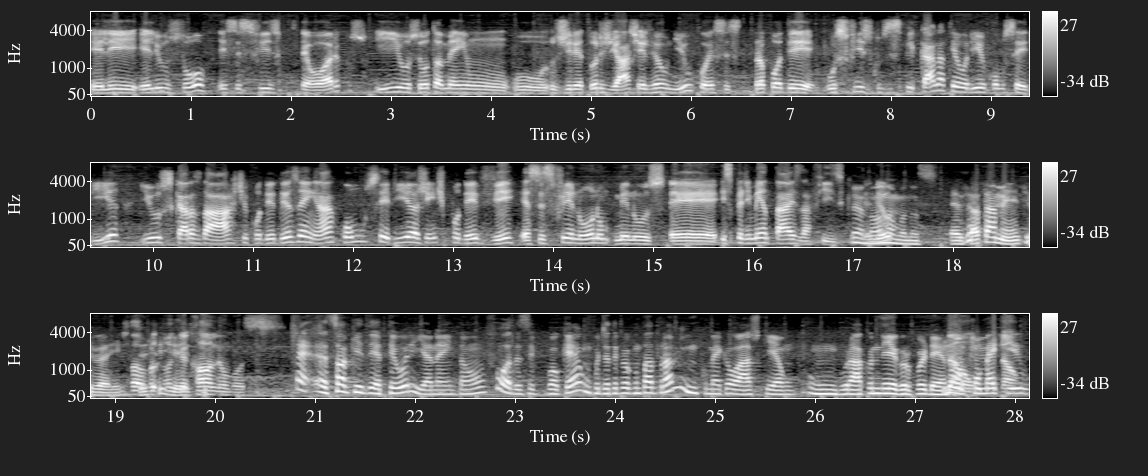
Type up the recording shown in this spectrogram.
ele, ele usou esses físicos teóricos e usou também um, o- os diretores de arte, ele reuniu com esses para poder os físicos explicar na teoria como seria e os caras da arte poder desenhar como seria a gente poder ver esses fenômenos é, experimentais da física, entendeu? Exatamente, velho. É, é só que é teoria, né? Então, foda-se. Qualquer um podia ter perguntado pra mim como é que eu acho que é um, um buraco negro por dentro. Não, Não, como é que, não, como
